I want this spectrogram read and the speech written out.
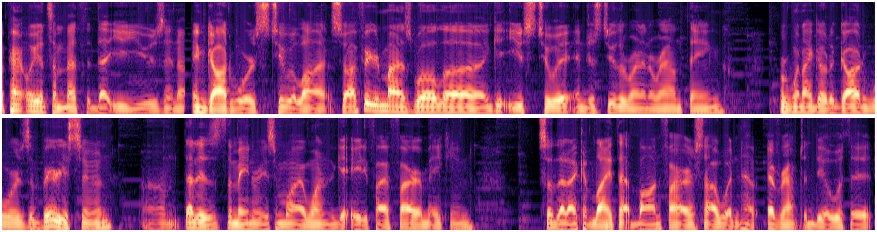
Apparently it's a method that you use in, uh, in God Wars 2 a lot. So I figured might as well uh, get used to it and just do the running around thing for when I go to God Wars very soon. Um, that is the main reason why I wanted to get 85 fire making so that I could light that bonfire so I wouldn't have ever have to deal with it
